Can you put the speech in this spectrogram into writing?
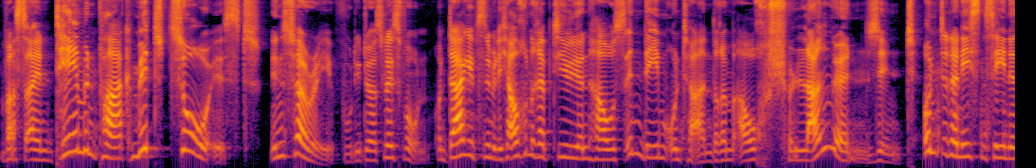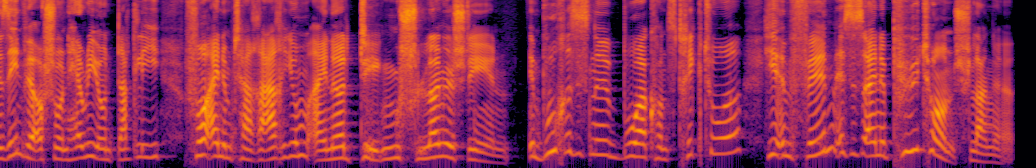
was ein Themenpark mit Zoo ist, in Surrey, wo die Dursleys wohnen. Und da gibt es nämlich auch ein Reptilienhaus, in dem unter anderem auch Schlangen sind. Und in der nächsten Szene sehen wir auch schon Harry und Dudley vor einem Terrarium einer dicken Schlange stehen. Im Buch ist es eine Boa Constrictor, hier im Film ist es eine Python-Schlange.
